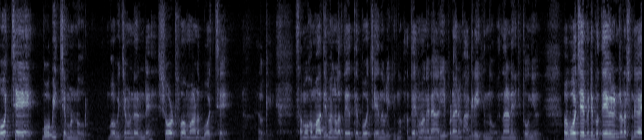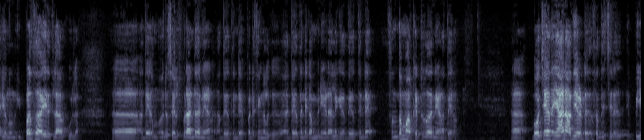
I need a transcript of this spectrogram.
ബോച്ചെ ബോബി ചെമ്മണ്ണൂർ. ബോബി ചെമ്മണ്ണൂരിന്റെ ഷോർട്ട് ഫോമാണ് ബോച്ചെ. ഓക്കെ സമൂഹ മാധ്യമങ്ങൾ അദ്ദേഹത്തെ ബോച്ചെ എന്ന് വിളിക്കുന്നു. അദ്ദേഹം അങ്ങനെ അറിയപ്പെടാനും ആഗ്രഹിക്കുന്നു എന്നാണ് എനിക്ക് തോന്നിയത്. അപ്പോൾ ബോച്ചയെ പറ്റി പ്രത്യേക ഒരു ഇൻട്രഡക്ഷന്റെ കാര്യമൊന്നും ഇപ്പോഴത്തെ സാഹചര്യത്തിൽ ആർക്കുമില്ല. അദ്ദേഹം ഒരു സെൽഫ് ബ്രാൻഡ് തന്നെയാണ്. അദ്ദേഹത്തിന്റെ പരസ്യങ്ങൾക്ക് അദ്ദേഹത്തിന്റെ കമ്പനിയുടെ അല്ലെങ്കിൽ അദ്ദേഹത്തിന്റെ സ്വന്തം മാർക്കറ്റർ തന്നെയാണ് അദ്ദേഹം. ബോച്ചെ ഞാൻ ആദ്യമായിട്ട് ശ്രദ്ധിച്ചത് ഈ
